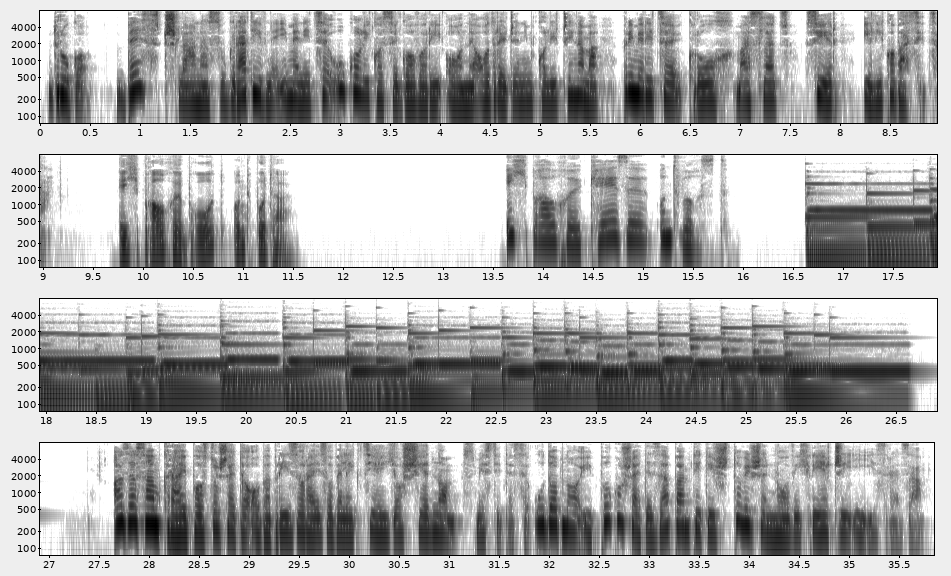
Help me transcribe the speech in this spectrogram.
Drugo, bez člana su gradivne imenice ukoliko se govori o neodređenim količinama, primjerice kruh, maslac, sir ili kobasica. Ich brauche Brot und Butter. Ich brauche Käse und Wurst. A za sam kraj poslušajte oba prizora iz ove lekcije još jednom. Smjestite se udobno i pokušajte zapamtiti što više novih riječi i izraza.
